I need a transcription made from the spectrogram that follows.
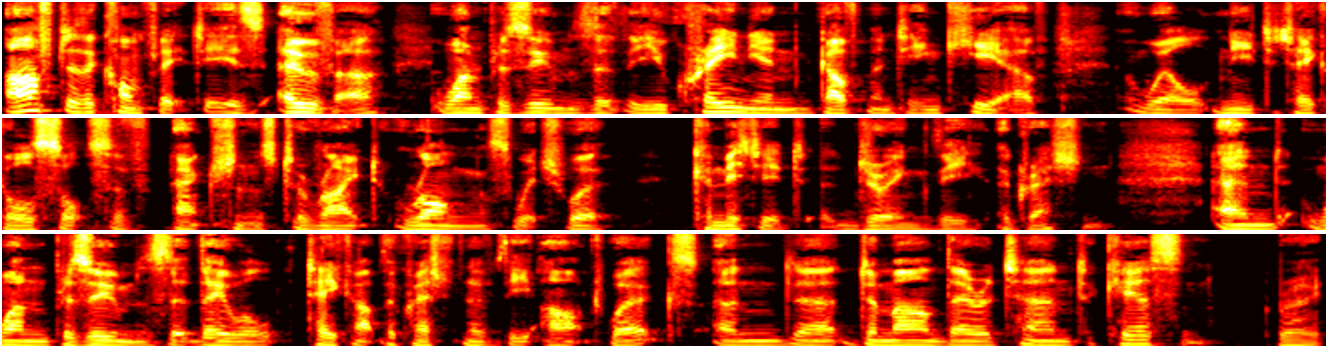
After the conflict is over, one presumes that the Ukrainian government in Kiev will need to take all sorts of actions to right wrongs which were committed during the aggression. And one presumes that they will take up the question of the artworks and uh, demand their return to Kherson. Right.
